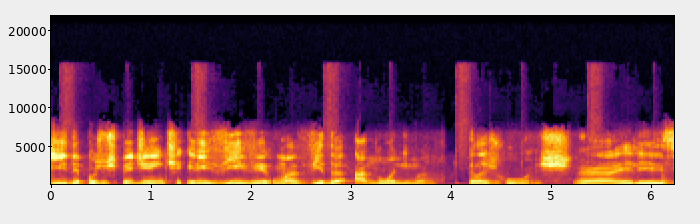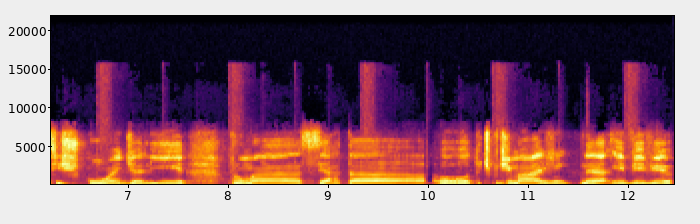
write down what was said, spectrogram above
E depois do expediente, ele vive uma vida anônima pelas ruas. Né? Ele se esconde ali para uma certa outro tipo de imagem, né? E vive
